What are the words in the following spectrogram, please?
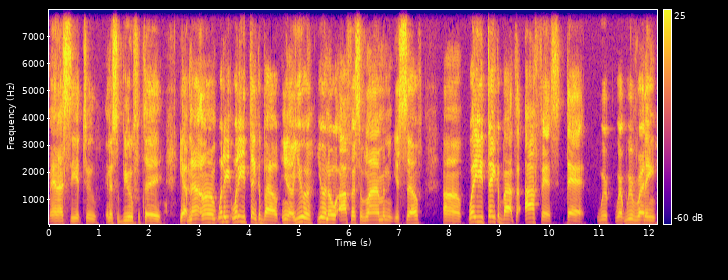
Man, I see it too, and it's a beautiful thing. Yeah. Now, um, what do you what do you think about? You know, you're you're an old offensive lineman yourself. Uh, what do you think about the offense that we're we're running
